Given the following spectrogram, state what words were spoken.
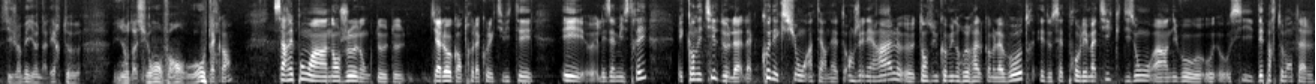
si jamais il y a une alerte euh, inondation, vent ou autre. D'accord. Ça répond à un enjeu donc, de, dialogue entre la collectivité et euh, les administrés. Et qu'en est-il de la, connexion Internet en général euh, dans une commune rurale comme la vôtre et de cette problématique, disons, à un niveau aussi départemental?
